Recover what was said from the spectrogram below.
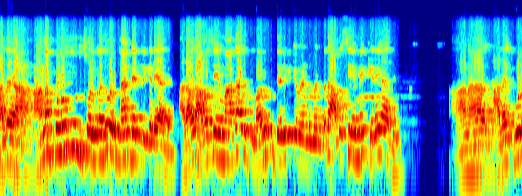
அதை அனுப்பணும்னு சொல்றது ஒரு மேண்டேட்டரி கிடையாது. அதாவது அவசியமாக அதுக்கு மறுப்பு தெரிவிக்க வேண்டும் என்பது அவசியமே கிடையாது. ஆனால் அதை கூட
